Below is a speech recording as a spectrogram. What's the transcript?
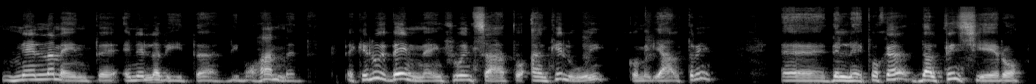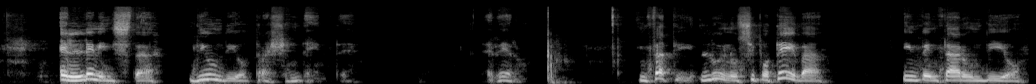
nella mente e nella vita di Mohammed, perché lui venne influenzato anche lui, come gli altri eh, dell'epoca, dal pensiero ellenista di un Dio trascendente. È vero. Infatti lui non si poteva inventare un Dio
